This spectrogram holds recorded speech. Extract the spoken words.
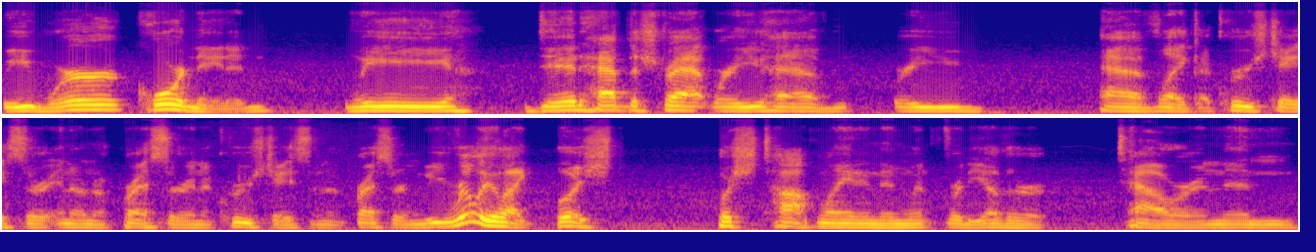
we were coordinated. We did have the strat where you have where you have like a cruise chaser and an oppressor and a cruise chaser and an oppressor and we really like pushed pushed top lane and then went for the other tower and then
